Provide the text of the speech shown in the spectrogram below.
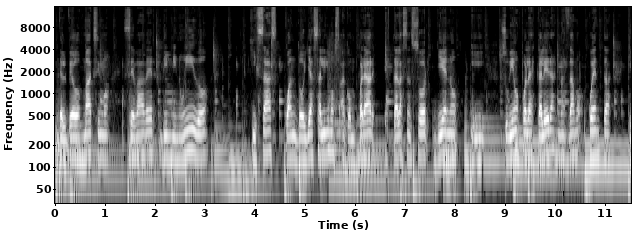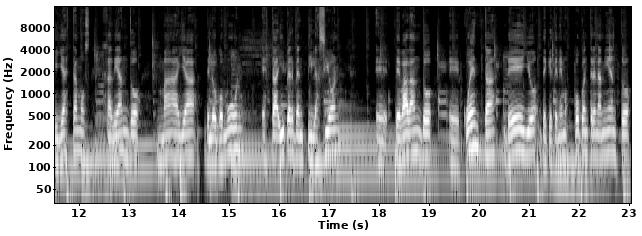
del VO2 máximo se va a ver disminuido. Quizás cuando ya salimos a comprar está el ascensor lleno y subimos por las escaleras nos damos cuenta que ya estamos jadeando más allá de lo común. Esta hiperventilación eh, te va dando eh, cuenta de ello, de que tenemos poco entrenamiento,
